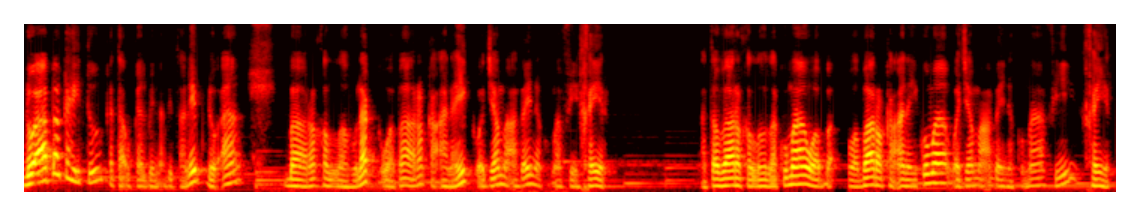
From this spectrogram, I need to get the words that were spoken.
Doa apakah itu? Kata Uqail bin Abi Talib, doa barakallahu lak wa baraka alaik wa jama'a bainakuma fi khair. Atau barakallahu lakuma wa baraka alaikuma wa jama'a bainakuma fi khair.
